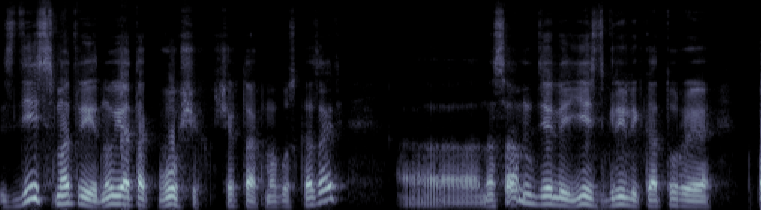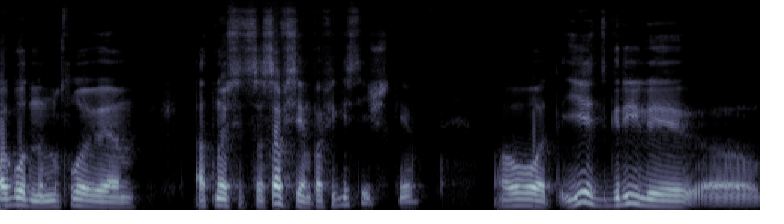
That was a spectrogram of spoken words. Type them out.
здесь, смотри, ну я так в общих чертах могу сказать, на самом деле есть грили, которые к погодным условиям относятся совсем пофигистически. Вот. Есть грили, э,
